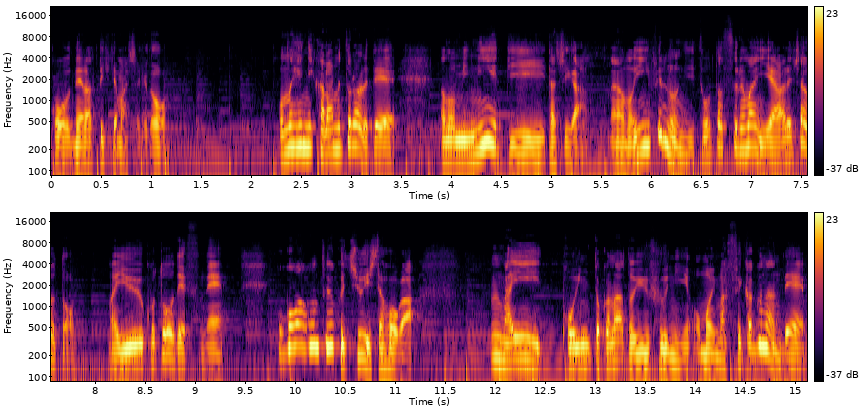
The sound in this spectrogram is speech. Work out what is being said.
こう狙ってきてましたけど、この辺に絡め取られて、あのミニエティたちがあのインフェルノに到達する前にやられちゃうと、まあ、いうことですね。ここは本当よく注意した方が、まあ、いいポイントかなというふうに思います。せっかくなんで、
